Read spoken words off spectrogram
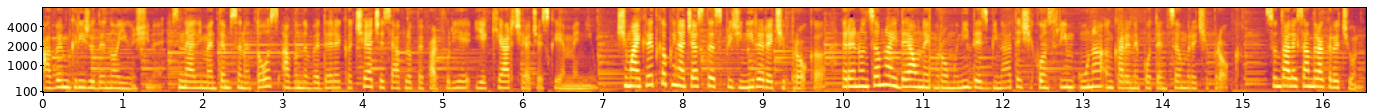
avem grijă de noi înșine, să ne alimentăm sănătos, având în vedere că ceea ce se află pe farfurie e chiar ceea ce scrie în meniu. Și mai cred că prin această sprijinire reciprocă renunțăm la ideea unei Românii dezbinate și construim una în care ne potențăm reciproc. Sunt Alexandra Crăciun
